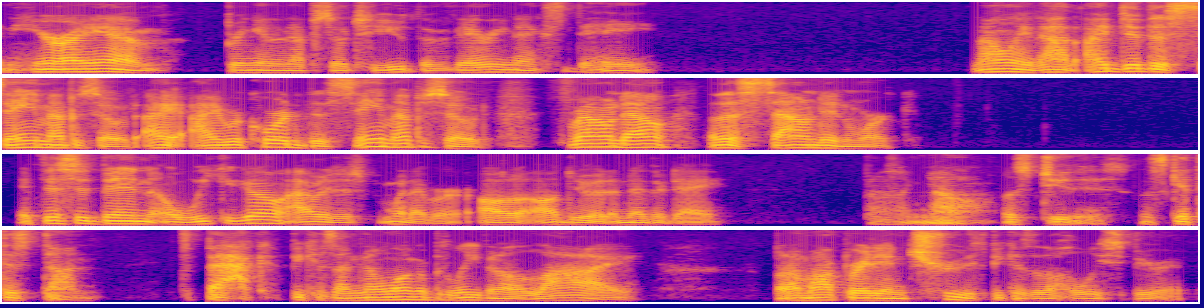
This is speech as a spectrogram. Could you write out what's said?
And here I am bringing an episode to you the very next day. Not only that, I did the same episode. I, I recorded the same episode, found out that the sound didn't work. If this had been a week ago, I would just, whatever, I'll, I'll do it another day. But I was like, no, let's do this. Let's get this done. It's back because I'm no longer believing a lie, but I'm operating in truth because of the Holy Spirit.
